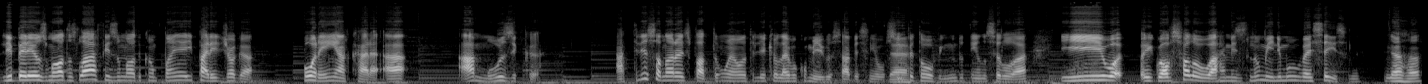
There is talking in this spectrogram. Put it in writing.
liberei os modos lá, fiz o modo campanha e parei de jogar. Porém, a cara, a, a música a trilha sonora de Splatoon é uma trilha que eu levo comigo, sabe? Assim, eu sempre tô ouvindo, tenho no celular. E o- igual você falou, o ARMS no mínimo vai ser isso, né? Aham.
